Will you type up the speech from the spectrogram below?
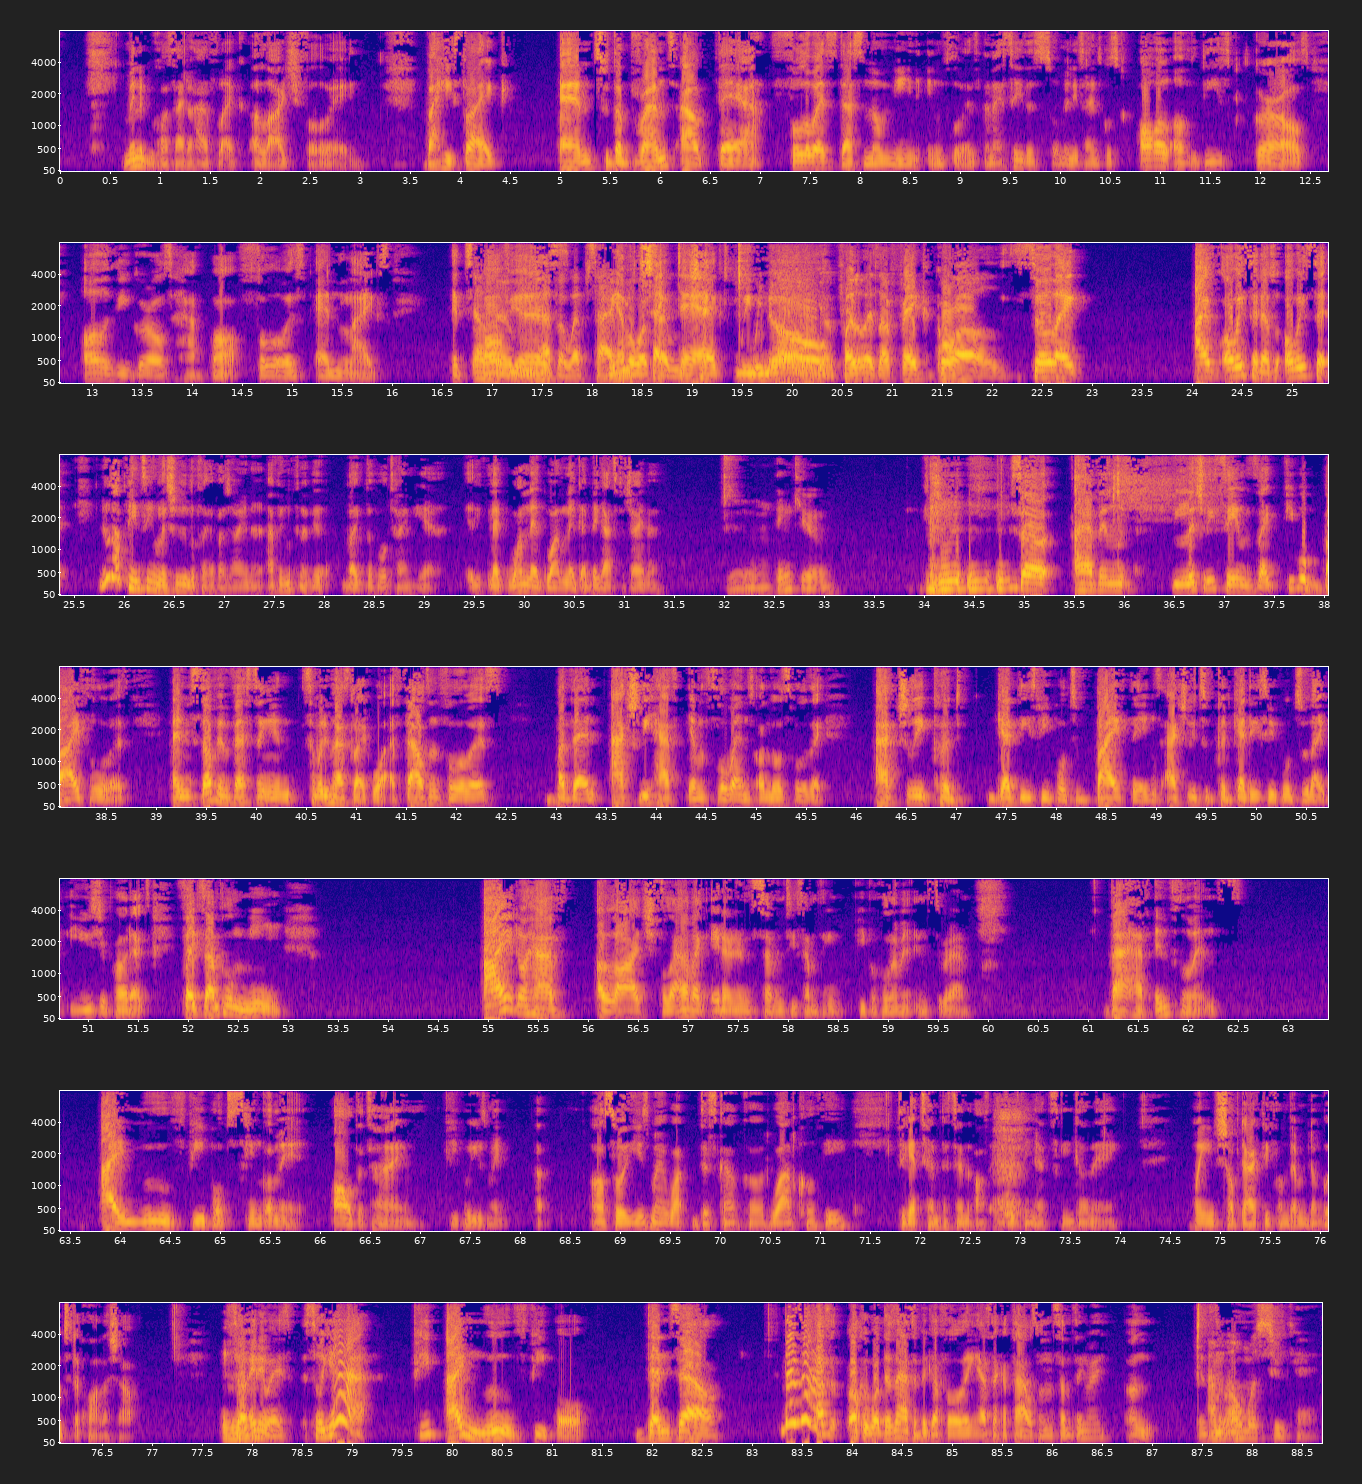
mainly because I don't have like a large following. But he's like, and to the brands out there, followers does not mean influence. And I say this so many times because all of these girls, all of you girls have bought followers and likes. It's Okay, obvious. We have a website. We have a website. checked We checked. We, We know. know your followers are fake girls. So like, I've always said, I've always said, you know that painting literally looks like a vagina. I've been looking at it like the whole time here. It, like one leg, one leg, a big ass vagina. Hmm, thank you. So I have been literally saying this, like people buy followers and of investing in somebody who has like what, a thousand followers, but then actually has influence on those followers, like actually could get these people to buy things, actually to, could get these people to like use your products. For example, me, I don't have a large follow. I have like 870 something people follow me on Instagram. But I have influence. I move people to Skin Gourmet all the time. People use my, uh, also use my wa- discount code Wild Coffee to get 10% off everything at Skin Gourmet. When you shop directly from them, don't go to the Koala shop. So anyways, so yeah, peop- I move people. Denzel, Denzel has, okay, well, Denzel has a bigger following. He has like a thousand something, right? On I'm almost 2K.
